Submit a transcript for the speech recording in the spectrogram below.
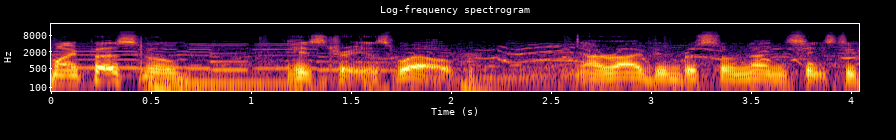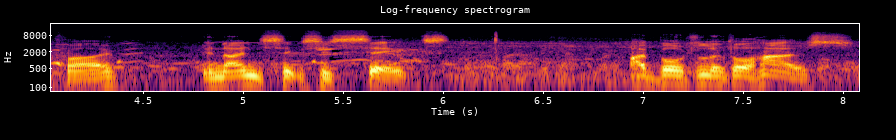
my personal history as well. I arrived in Bristol in 1965. In 1966, I bought a little house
